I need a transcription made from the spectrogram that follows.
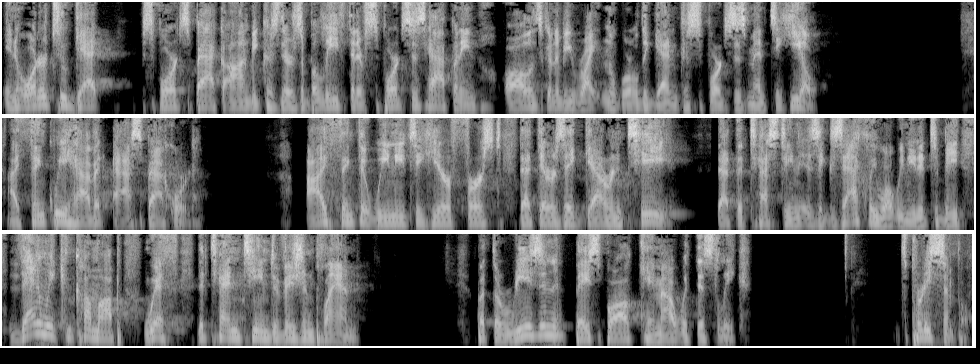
in order to get sports back on because there's a belief that if sports is happening, all is going to be right in the world again because sports is meant to heal. I think we have it ass backward. I think that we need to hear first that there is a guarantee that the testing is exactly what we need it to be. Then we can come up with the 10 team division plan. But the reason baseball came out with this leak, it's pretty simple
